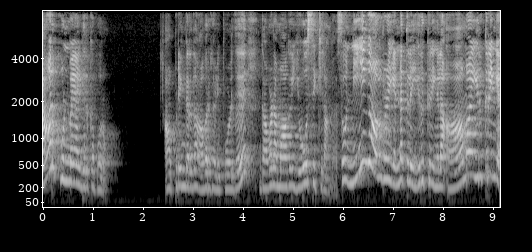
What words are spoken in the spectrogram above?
யாருக்கு உண்மையாக இருக்க போகிறோம் அப்படிங்கிறத அவர்கள் இப்பொழுது கவனமாக யோசிக்கிறாங்க. ஸோ நீங்கள் அவர்களுடைய எண்ணத்தில் இருக்கிறீங்களா? ஆமாம் இருக்கிறீங்க.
